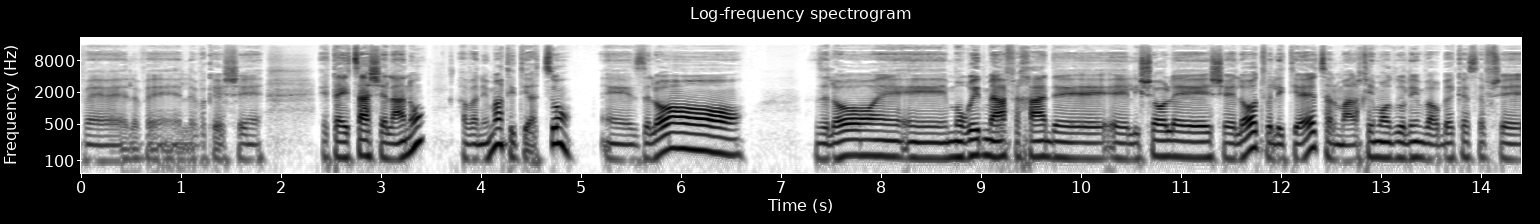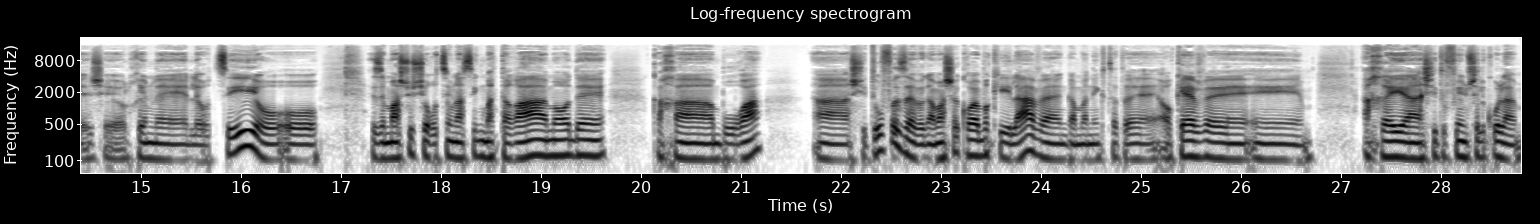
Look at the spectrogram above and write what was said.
ולבקש uh, את העצה שלנו. אבל אני אומר, תתייעצו. Uh, זה לא, זה לא uh, uh, מוריד מאף אחד uh, uh, לשאול uh, שאלות ולהתייעץ על מהלכים מאוד גדולים והרבה כסף ש, שהולכים להוציא, או, או איזה משהו שרוצים להשיג מטרה מאוד uh, ככה ברורה. השיתוף הזה וגם מה שקורה בקהילה, וגם אני קצת אה, עוקב אה, אה, אחרי השיתופים של כולם.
